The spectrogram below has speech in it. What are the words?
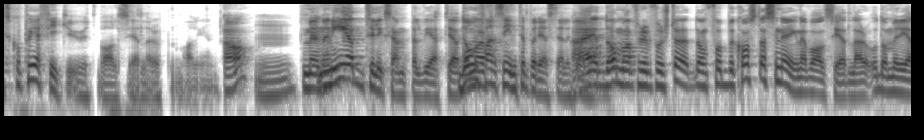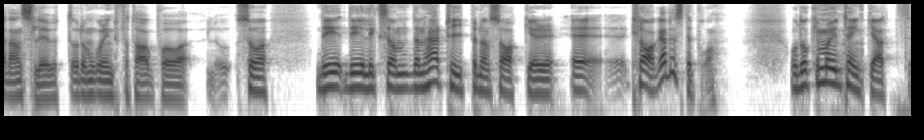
SKP fick ju ut valsedlar uppenbarligen. Ja. Mm. Men, med till exempel vet jag. De, har, fanns inte på det stället. Nej, de har för det första, de får bekosta sina egna valsedlar och de är redan slut och de går inte att få tag på. Så det, det är liksom den här typen av saker eh, klagades det på. Och då kan man ju tänka att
